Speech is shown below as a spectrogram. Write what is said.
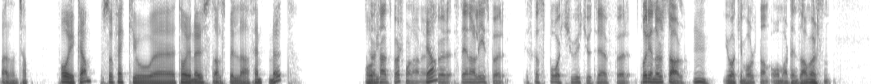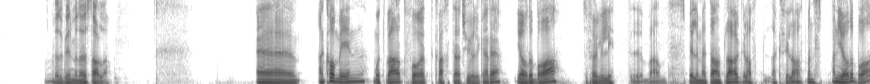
bare sånn kjapt, Forrige kamp så fikk jo uh, Torje Naustdal spille 15 minutter. Skal jeg ta et spørsmål her nå? Ja. For Steinar Lie spør Vi skal spå 2023 for Torje Naustdal, Mm. Joakim Holtan og Martin Samuelsen. Skal du begynne med Naustdal, da? Uh, han kommer inn mot Vard for et kvarter 20 eller hva det er. Gjør det bra. Selvfølgelig litt eh, Vard spiller med et annet lag, lagt seg lavt, men han gjør det bra.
